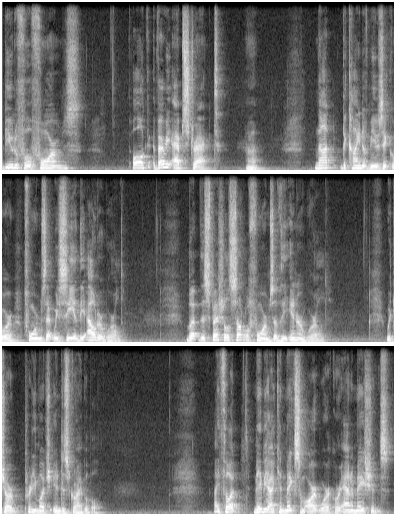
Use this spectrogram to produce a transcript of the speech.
beautiful forms, all very abstract. Huh? Not the kind of music or forms that we see in the outer world, but the special subtle forms of the inner world, which are pretty much indescribable. I thought maybe I can make some artwork or animations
